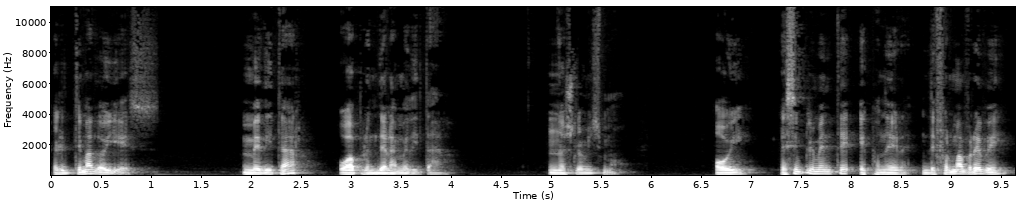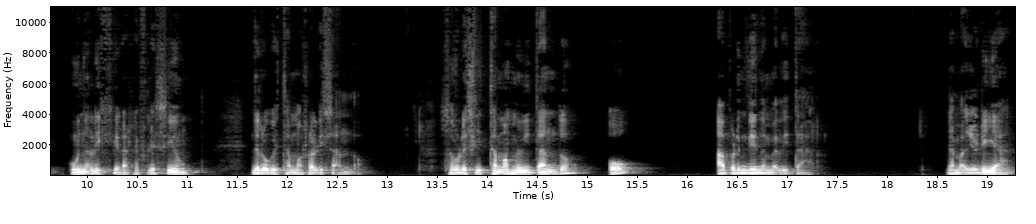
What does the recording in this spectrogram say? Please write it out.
el tema de hoy es meditar o aprender a meditar. No es lo mismo. Hoy es simplemente exponer de forma breve una ligera reflexión de lo que estamos realizando, sobre si estamos meditando o aprendiendo a meditar. La mayoría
